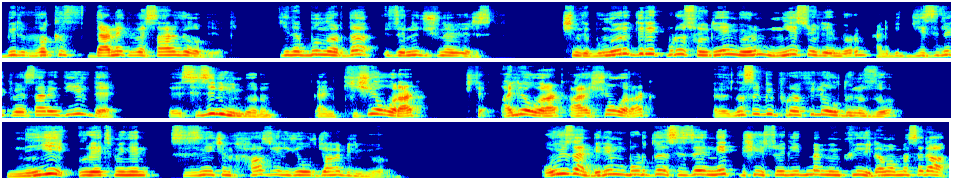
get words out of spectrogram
Bir vakıf, dernek vesaire de olabilir. Yine bunları da üzerine düşünebiliriz. Şimdi bunları direkt burada söyleyemiyorum. Niye söyleyemiyorum? Hani bir gizlilik vesaire değil de e, sizi bilmiyorum. Yani kişi olarak, işte Ali olarak, Ayşe olarak e, nasıl bir profil olduğunuzu, neyi üretmenin sizin için haz verici olacağını bilmiyorum. O yüzden benim burada size net bir şey söyleyebilmem mümkün değil. Ama mesela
